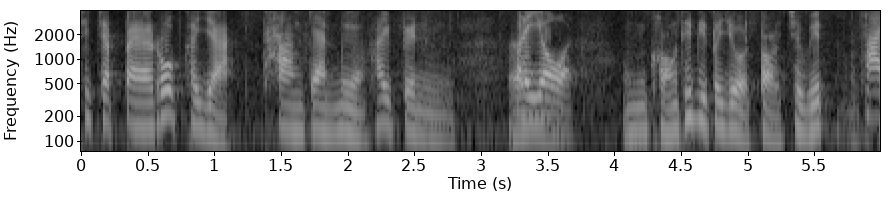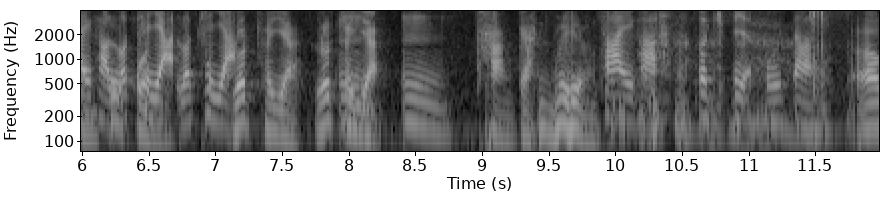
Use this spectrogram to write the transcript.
ที่จะแปรรูปขยะทางการเมืองให้เป็นเอ่อประโยชน์ของที่มีประโยชน์ต่อชีวิตใช่ค่ะของลผู้ดขยะลดขยะลดขยะลดขยะอืมทางการเมืองใช่ค่ะลดขยะโอ้ยตายเอ่อ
